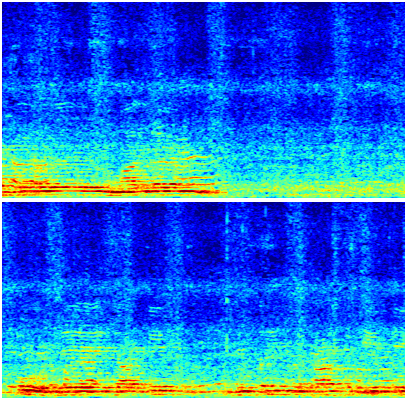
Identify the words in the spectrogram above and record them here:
ਲੱਗਦਾ ਮਲ ਭੂਤੇ ਜਾ ਕੇ ਵਿਪਰੀ ਪ੍ਰਕਾਸ਼ ਕੀਤੇ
